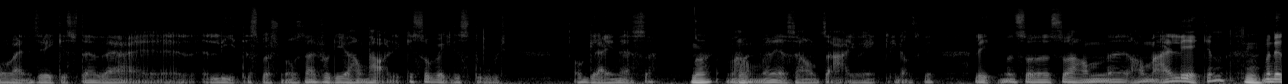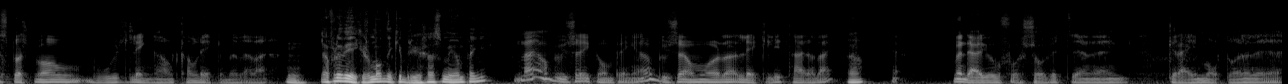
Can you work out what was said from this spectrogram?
og verdens rikeste, det er lite spørsmålstegn, fordi han har ikke så veldig stor og grei nese. Nei. Han med nesa hans er jo egentlig ganske liten, så, så han, eh, han er leken. Men det spørs om hvor lenge han kan leke med det der. Mm. Ja, for det virker som han ikke bryr seg så mye om penger. Nei, han bryr seg ikke om penger. Han bryr seg om å leke litt her og der. Ja. Men det er jo for så vidt en, en grei måte å eh,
